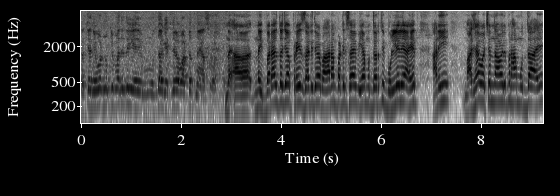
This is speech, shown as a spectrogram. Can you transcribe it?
त्याच्या निवडणुकीमध्ये ते मुद्दा घेतलेला वाटत नाही असं वाटतं. नाही नाही बऱ्याचदा जेव्हा प्रेस झाली तेव्हा बाळाराम पाटील साहेब या मुद्द्यावरती बोललेले आहेत. आणि माझ्या वचननाम्यामध्ये पण हा मुद्दा आहे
